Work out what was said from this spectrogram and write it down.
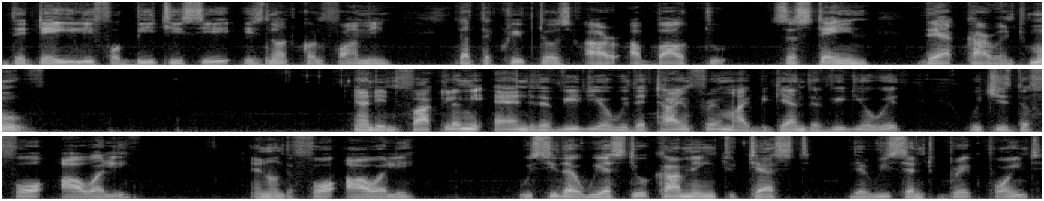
the daily for BTC is not confirming that the cryptos are about to sustain their current move. And in fact, let me end the video with the time frame I began the video with, which is the 4 hourly. And on the 4 hourly, we see that we are still coming to test the recent breakpoint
